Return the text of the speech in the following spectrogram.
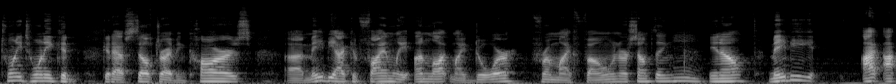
2020 could could have self driving cars. Uh, maybe I could finally unlock my door from my phone or something. Hmm. You know, maybe. I, I,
